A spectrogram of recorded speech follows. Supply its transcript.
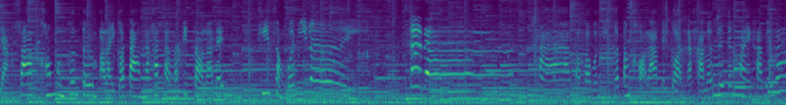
อยากทราบข้อมูลเพิ่มเติมอะไรก็ตามนะคะ สามารถติดต่อเราได้ที่สองเบอร์นี้เลยตาดา วันนี้ก็ต้องขอลาไปก่อนนะคะ แล้วเจอกันใหม่ค่ะ บ๊ายบา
